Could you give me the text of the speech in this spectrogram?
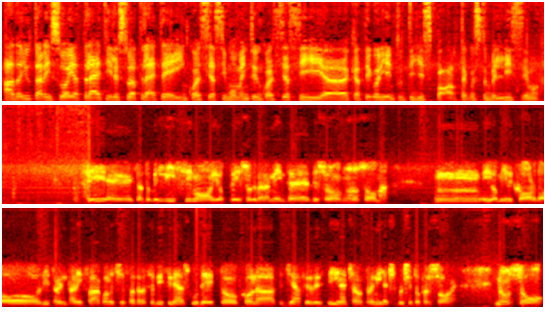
ad aiutare i suoi atleti le sue atlete in qualsiasi momento, in qualsiasi eh, categoria, in tutti gli sport. Questo è bellissimo. Sì, è stato bellissimo, io penso che veramente, adesso non lo so, ma mm, io mi ricordo di 30 anni fa quando c'è stata la semifinale scudetto con la Tigina Fiorentina, c'erano 3.500 persone. Non so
